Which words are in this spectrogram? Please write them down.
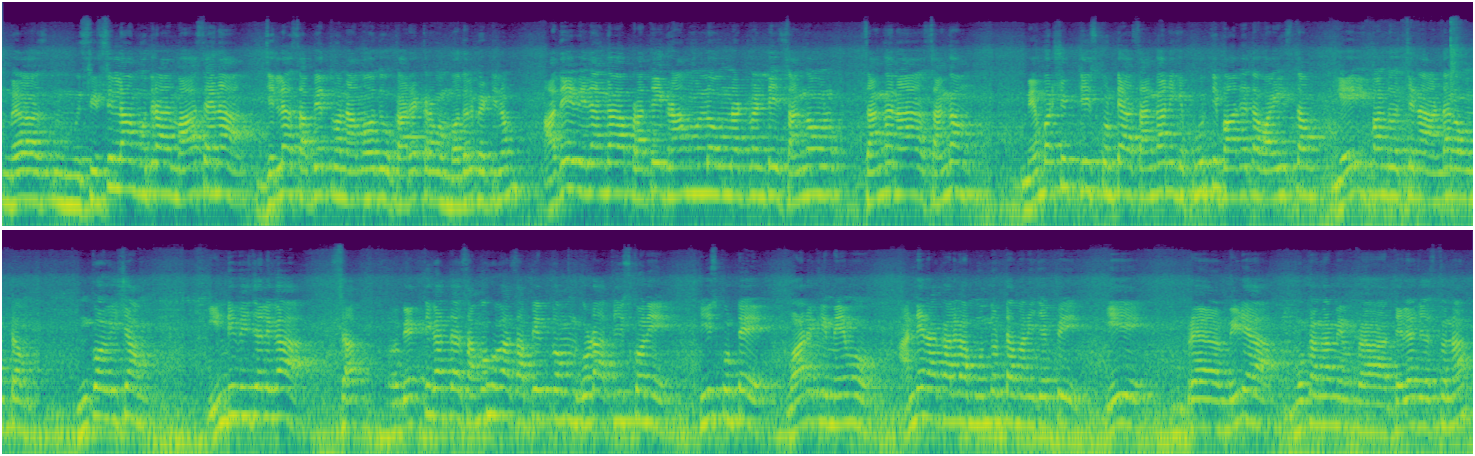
సిరిసిల్ల ముద్ర మహాసేన జిల్లా సభ్యత్వ నమోదు కార్యక్రమం మొదలుపెట్టినాం. అదేవిధంగా ప్రతి గ్రామంలో ఉన్నటువంటి సంఘం సంఘ సంఘం మెంబర్షిప్ తీసుకుంటే ఆ సంఘానికి పూర్తి బాధ్యత వహిస్తాం. ఏ ఇబ్బంది వచ్చినా అండగా ఉంటాం. ఇంకో విషయం ఇండివిజువల్గా వ్యక్తిగత సమూహ సభ్యత్వం కూడా తీసుకొని తీసుకుంటే వారికి మేము అన్ని రకాలుగా ముందుంటామని చెప్పి ఈ ప్ర- మీడియా ముఖంగా మేము తెలియజేస్తున్నాం.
